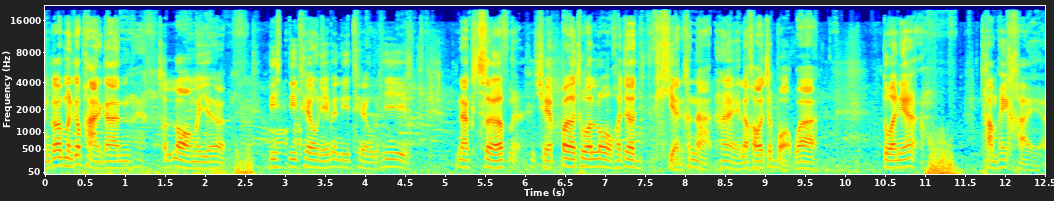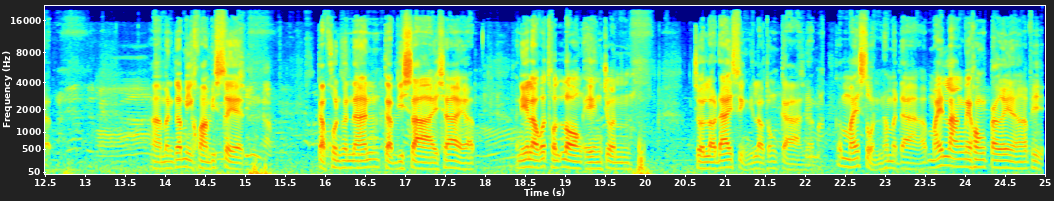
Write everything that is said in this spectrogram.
มันก็มันก็ผ่านการทดลองมาเยอะครับดีดีเทลนี้เป็นดีเทลที่ นักเซิร์ฟเชฟเปอร์ทั่วโลกเขาจะเขียนขนาดให้ แล้วเขาจะบอกว่าตัวเนี้ยทำให้ใครครับอ๋ออ่ามันก็มีความพิเศษชิ่งกับกับคนคนนั้นกับดีไซน์ใช่ครับ อันนี้เราก็ทดลองเองจนจนเราได้สิ่งที่เราต้องการครับก็ไม้สนธรรมดาครับไม้ลังในคลองเตยนะครับพี่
